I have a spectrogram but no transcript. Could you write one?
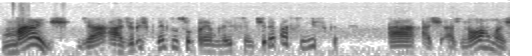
Mas já a jurisprudência do Supremo nesse sentido é pacífica. A, as, as normas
